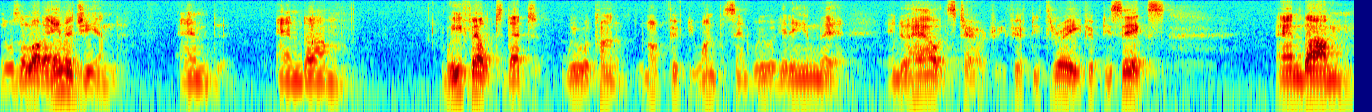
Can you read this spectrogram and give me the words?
there was a lot of energy and, and, and um, we felt that we were kind of not 51%, we were getting in there into Howard's territory, 53, 56. And um,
